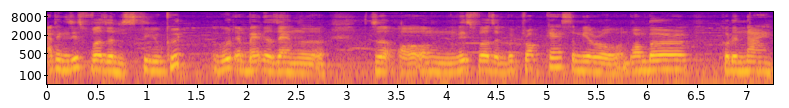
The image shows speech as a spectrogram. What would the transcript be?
i think this version is still good good and better than uh, the um, this version with rocket mirror bomber golden knight.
